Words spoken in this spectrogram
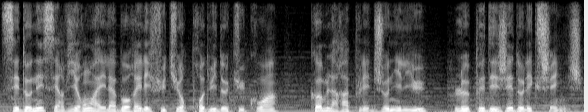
Ces données serviront à élaborer les futurs produits de QCoin, comme l'a rappelé Johnny Liu, le PDG de l'exchange.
